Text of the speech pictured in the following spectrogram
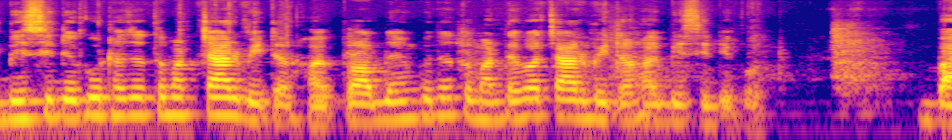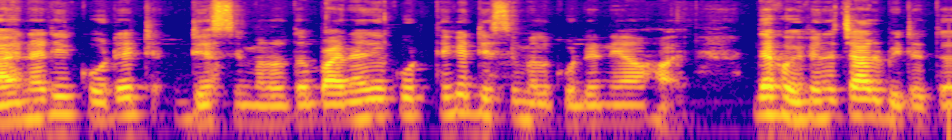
বিসিডি কোড হচ্ছে তোমার চার বিটার হয়। প্রবলেম কিন্তু তোমার দেখো, চার বিটার হয় BCD code binary coded decimal অর্থাৎ বাইনারি কোড থেকে ডেসিমাল কোডে নেওয়া হয়। দেখো, এখানে চার বিটের তো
